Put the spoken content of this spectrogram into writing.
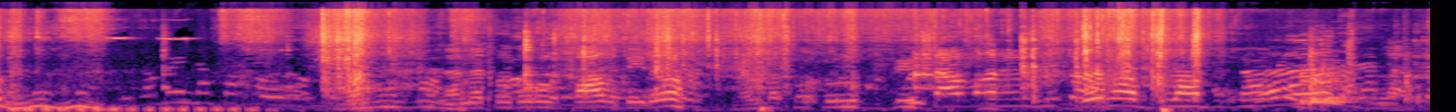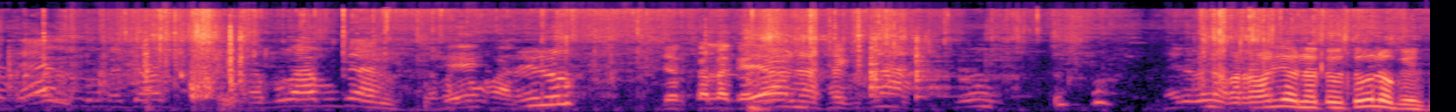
Ay, natutulog. Na natutulog pa ako dito. Nabulabog yan. Ayun o. Diyan talaga yan. Nasa gitna. Ayun o, nakarolyo, natutulog eh.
